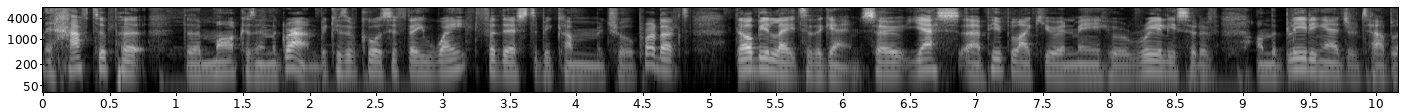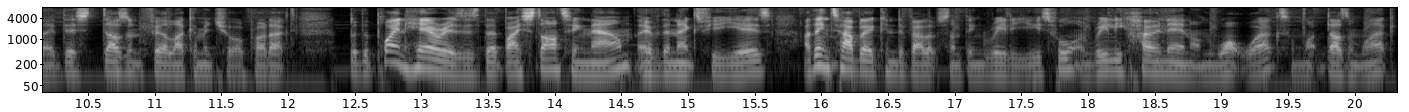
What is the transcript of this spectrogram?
they have to put the markers in the ground because of course if they wait for this to become a mature product they'll be late to the game so yes uh, people like you and me who are really sort of on the bleeding edge of tableau this doesn't feel like a mature product but the point here is, is that by starting now, over the next few years, I think Tableau can develop something really useful and really hone in on what works and what doesn't work.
